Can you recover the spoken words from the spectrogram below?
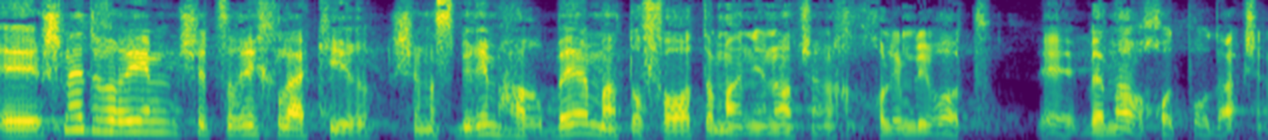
אה, שני דברים שצריך להכיר, שמסבירים הרבה מהתופעות המעניינות שאנחנו יכולים לראות אה, במערכות production.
